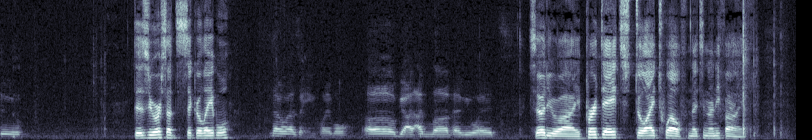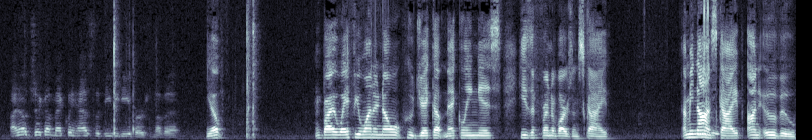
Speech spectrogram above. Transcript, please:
too. Does yours have the sticker label? No, it has an ink label. Oh god, I love heavyweights. So do I. Print dates, July 12th, 1995. I know Jacob Meckling has the DVD version of it. Yep. And by the way, if you want to know who Jacob Meckling is, he's a friend of ours on Skype. I mean, not on Skype, on Uvu.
